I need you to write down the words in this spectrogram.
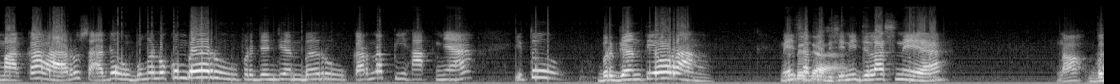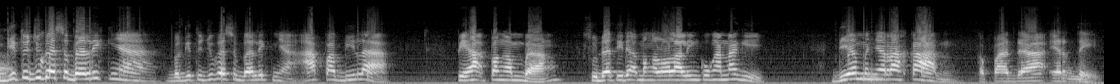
maka harus ada hubungan hukum baru, perjanjian baru karena pihaknya itu berganti orang. Nih Berbeda. sampai di sini jelas nih ya. Nah, nah, begitu juga sebaliknya. Begitu juga sebaliknya. Apabila pihak pengembang sudah tidak mengelola lingkungan lagi, dia menyerahkan kepada RT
